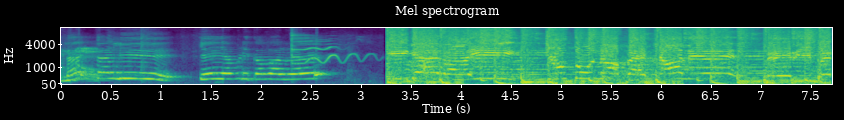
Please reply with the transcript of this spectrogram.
નટકાલી કે આપણી કમાલ રે ગહેરાઈ ક્યું તું ના પહેચાને મેરી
